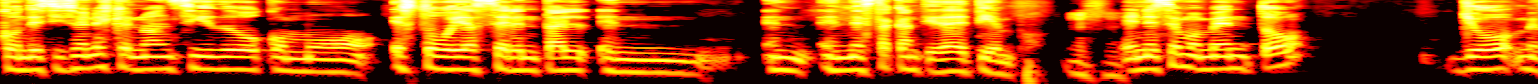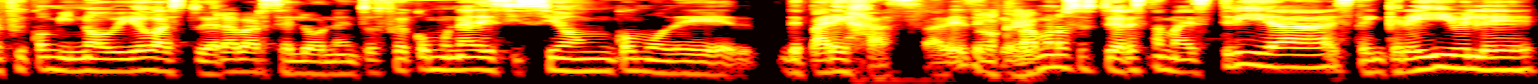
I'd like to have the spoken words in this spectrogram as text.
con decisiones que no han sido como esto voy a hacer en tal en, en, esta cantidad de tiempo. En ese momento yo me fui con mi novio a estudiar a Barcelona, entonces fue como una decisión como de, de parejas, ¿sabes? De que vámonos a estudiar esta maestría, está increíble.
